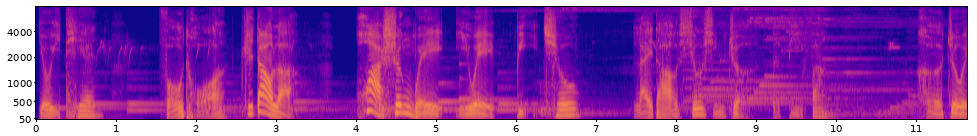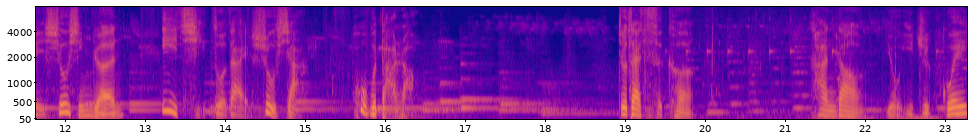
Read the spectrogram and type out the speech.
有一天，佛陀知道了，化身为一位比丘，来到修行者的地方，和这位修行人一起坐在树下。互不打扰。就在此刻，看到有一只龟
